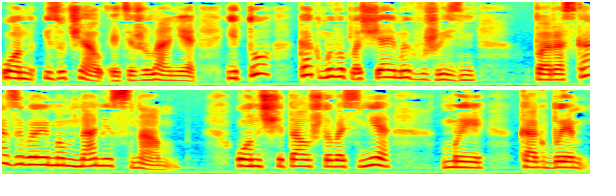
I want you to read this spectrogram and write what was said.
Он изучал эти желания и то, как мы воплощаем их в жизнь, по рассказываемым нами снам. Он считал, что во сне мы как бы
